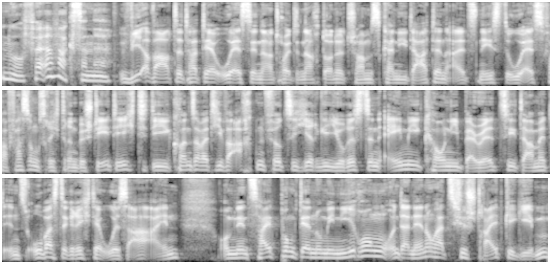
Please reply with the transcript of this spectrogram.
nur für Erwachsene. Wie erwartet hat der US-Senat heute Nacht Donald Trumps Kandidatin als nächste US-Verfassungsrichterin bestätigt. Die konservative 48-jährige Juristin Amy Coney Barrett zieht damit ins oberste Gericht der USA ein. Um den Zeitpunkt der Nominierung und Ernennung hat es viel Streit gegeben.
